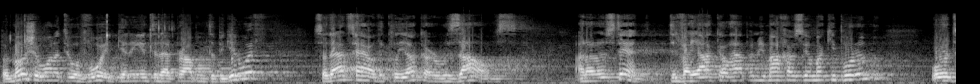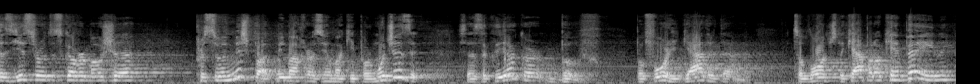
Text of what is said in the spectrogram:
But Moshe wanted to avoid getting into that problem to begin with. So that's how the Kli Yakar resolves. I don't understand. Did Vayakal happen Mimachas Yom Kippurim? Or does Yisro discover Moshe pursuing Mishpat Mimachas Yom Kippurim? Which is it? Says the Kli Yakar, both before he gathered them to launch the capital campaign,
